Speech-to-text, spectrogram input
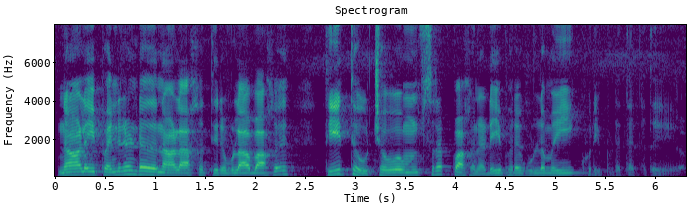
நாளை பன்னிரெண்டாவது நாளாக திருவிழாவாக தீர்த்த உற்சவமும் சிறப்பாக நடைபெற உள்ளமை குறிப்பிடத்தக்கது.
